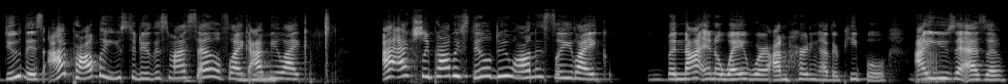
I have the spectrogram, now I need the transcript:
do this. I probably used to do this myself. Like I'd Mm-hmm. be like, I actually probably still do, honestly. Like, but not in a way where I'm hurting other people. I use it as a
